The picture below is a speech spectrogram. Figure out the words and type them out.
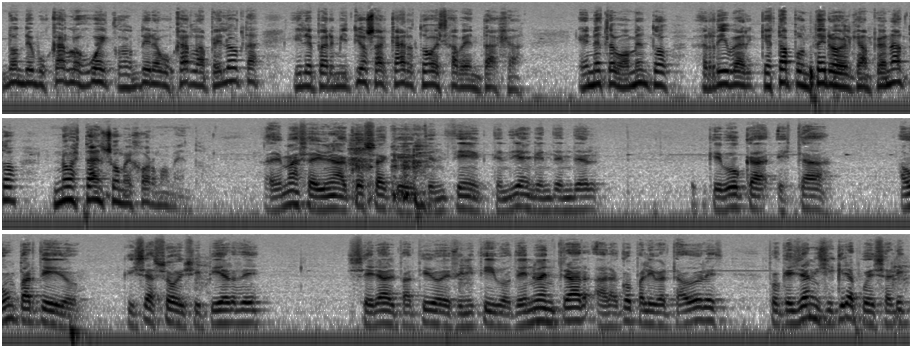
donde buscar los huecos, donde ir a buscar la pelota y le permitió sacar toda esa ventaja. En este momento River, que está puntero del campeonato, no está en su mejor momento. Además hay una cosa que tendrían que entender, que Boca está a un partido, quizás hoy si pierde, será el partido definitivo de no entrar a la Copa Libertadores, porque ya ni siquiera puede salir,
